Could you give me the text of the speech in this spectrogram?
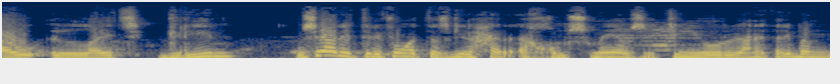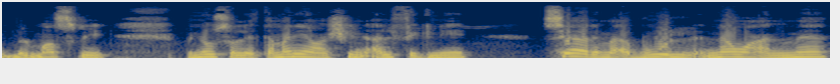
أو ال light green. وسعر التليفون والتسجيل حلقه 560 يورو يعني تقريبا بالمصري بنوصل ل 28000 جنيه سعر مقبول نوعا ما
